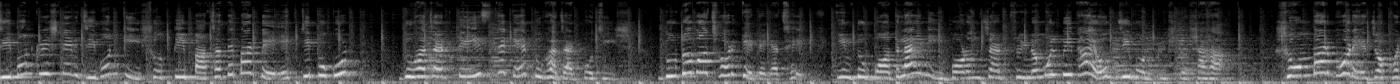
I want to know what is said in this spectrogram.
জীবন কৃষ্ণের জীবন কি সত্যি বাঁচাতে পারবে একটি পুকুর? দু থেকে দু হাজার পঁচিশ। দুটো বছর কেটে গেছে, কিন্তু বদলায়নি বরঞ্চার তৃণমূল বিধায়ক জীবন কৃষ্ণ সাহা। সোমবার ভোরে যখন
